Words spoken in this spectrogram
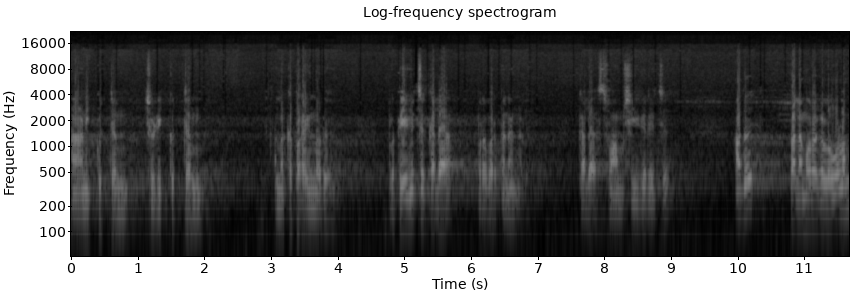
ആണിക്കുറ്റം ചുഴിക്കുറ്റം എന്നൊക്കെ പറയുന്നത് പ്രത്യേകിച്ച് കലാപ്രവർത്തനങ്ങൾ കല സ്വാംശീകരിച്ച് അത് തലമുറകളോളം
